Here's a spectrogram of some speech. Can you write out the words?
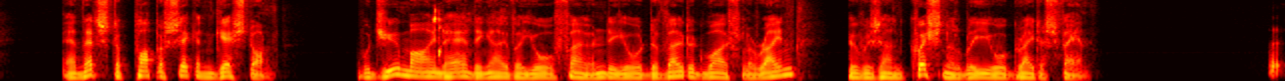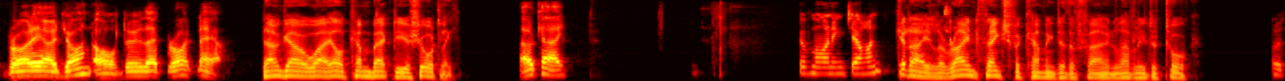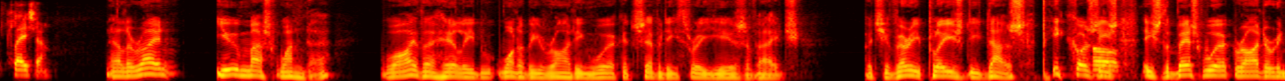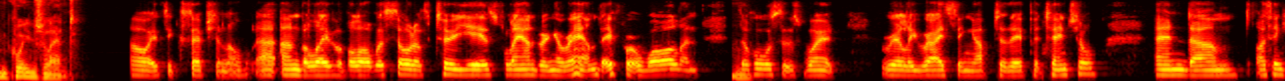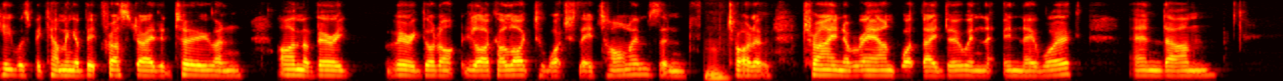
and that's to pop a second guest on. Would you mind handing over your phone to your devoted wife, Lorraine, who is unquestionably your greatest fan? Right, Rightio, John. I'll do that right now. Don't go away. I'll come back to you shortly. Okay. Good morning, John. G'day, Lorraine. Thanks for coming to the phone. Lovely to talk. With pleasure. Now, Lorraine, you must wonder why the hell he'd want to be riding work at 73 years of age. But you're very pleased he does because Oh. he's, he's the best work rider in Queensland. Oh, it's exceptional, uh, unbelievable. I was sort of two years floundering around there for a while, and the horses weren't really racing up to their potential. And um, I think he was becoming a bit frustrated too. And I'm a very, very good on, like, I like to watch their times and Mm. try to train around what they do in the, in their work. And um,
